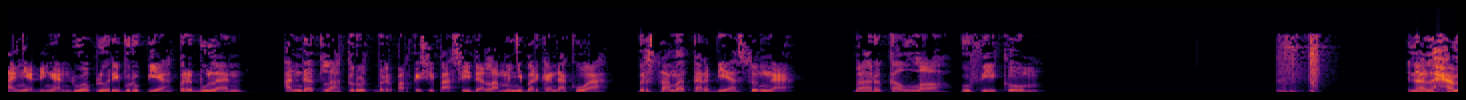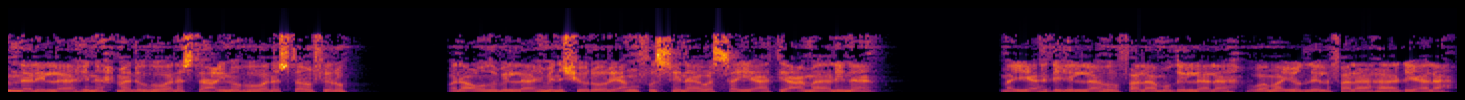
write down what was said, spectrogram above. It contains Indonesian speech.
Hanya dengan Rp20.000 per bulan, Anda telah turut berpartisipasi dalam menyebarkan dakwah bersama Tarbiyah Sunnah. Barakallahu fikum. إن الحمد لله نحمده ونستعينه ونستغفره ونعوذ بالله من شرور أنفسنا وسيئات أعمالنا من يهده الله فلا مضل له وما يضلل فلا هادي له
